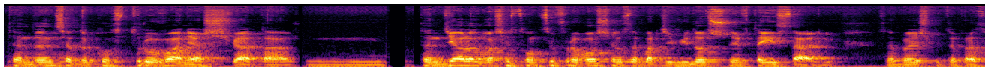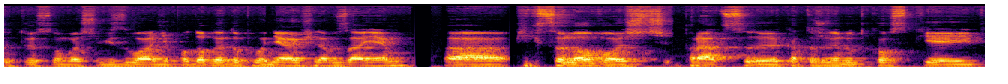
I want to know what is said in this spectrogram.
tendencja do konstruowania świata ten dialog właśnie z tą cyfrowością jest najbardziej widoczny w tej sali. Zabraliśmy te prace, które są właśnie wizualnie podobne, dopełniają się nawzajem, a pikselowość prac y, Katarzyny Ludkowskiej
